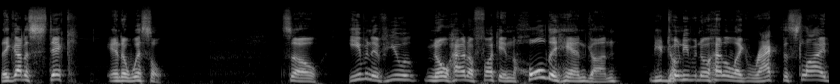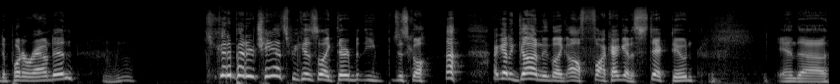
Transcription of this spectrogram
They got a stick and a whistle. So even if you know how to fucking hold a handgun, you don't even know how to like rack the slide to put around in you got a better chance because like they're you just go i got a gun and like oh fuck i got a stick dude and uh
